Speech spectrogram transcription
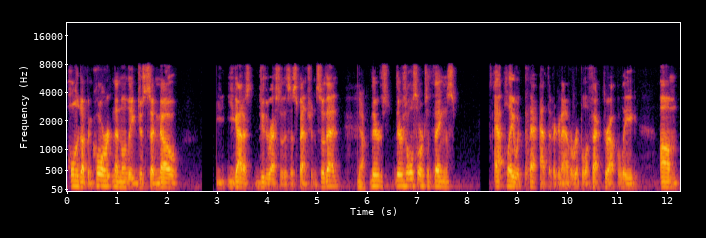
hold it up in court, and then the league just said no, you, you got to do the rest of the suspension. So that Yeah. there's there's all sorts of things at play with that that are going to have a ripple effect throughout the league. Um,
